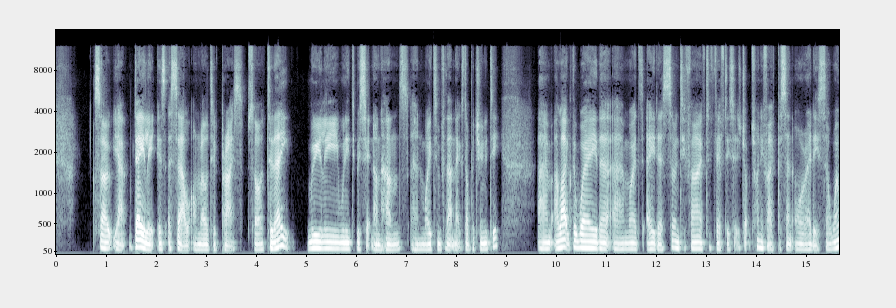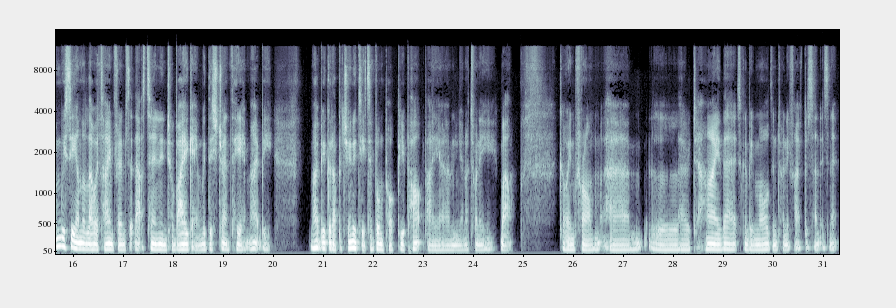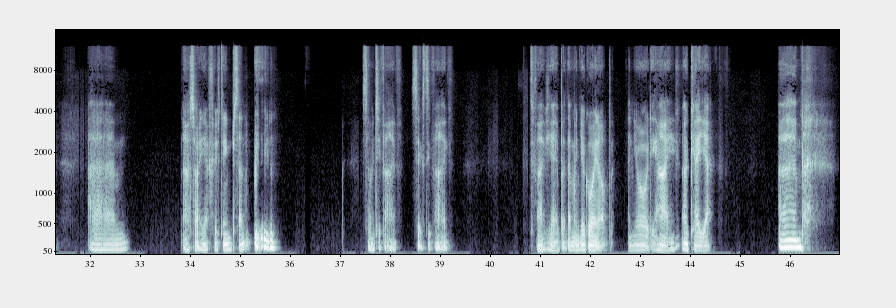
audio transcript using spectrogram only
So yeah, daily is a sell on relative price. So today really we need to be sitting on hands and waiting for that next opportunity. Um, I like the way that um, where it's ADA 75 to 50, so it's dropped 25% already. So when we see on the lower time frames that that's turning into a buy again with this strength here, it might be might be a good opportunity to bump up your pot by um, you know 20 well going from um, low to high there it's going to be more than 25% isn't it um, oh, sorry, yeah, 15%. 75, 65, 65, yeah, but then when you're going up and you're already high, okay, yeah. Um,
